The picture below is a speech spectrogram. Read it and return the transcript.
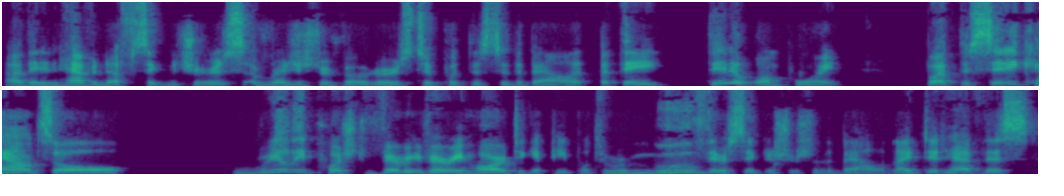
uh, they didn't have enough signatures of registered voters to put this to the ballot, but they did at one point. But the city council really pushed very, very hard to get people to remove their signatures from the ballot. And I did have this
